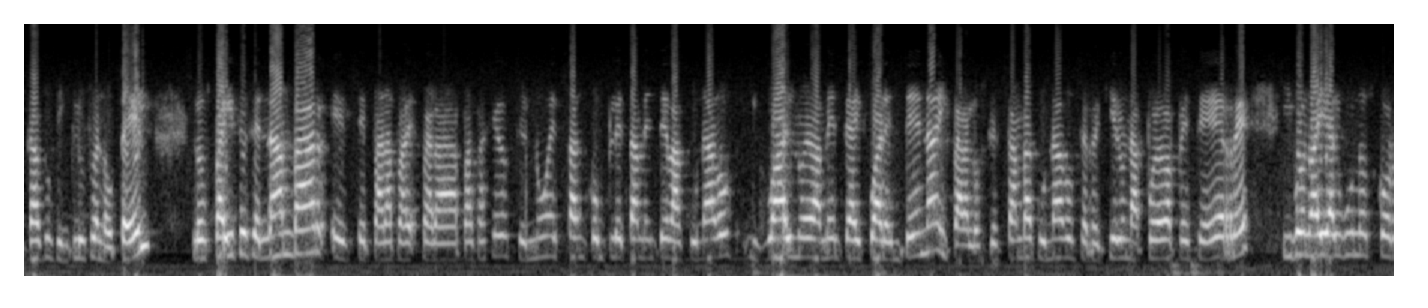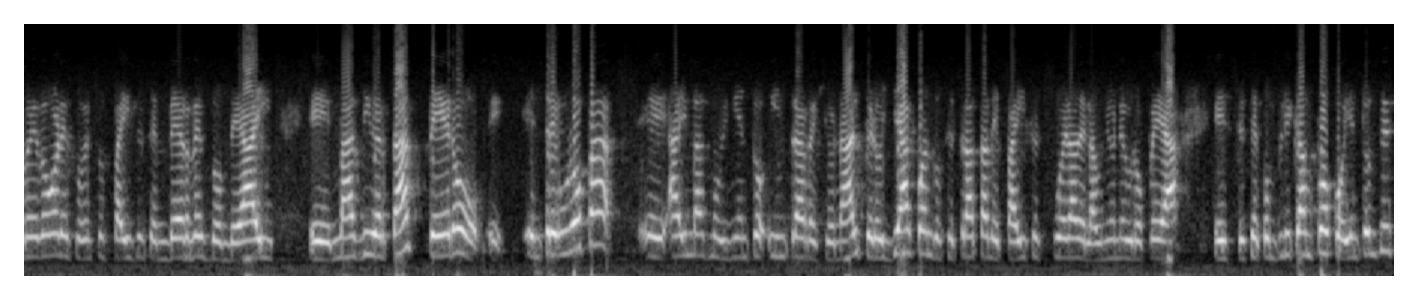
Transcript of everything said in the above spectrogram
casos incluso en hotel los países en ámbar este, para, para pasajeros que no están completamente vacunados, igual nuevamente hay cuarentena y para los que están vacunados se requiere una prueba PCR y bueno, hay algunos corredores o estos países en verdes donde hay eh, más libertad, pero eh, entre Europa eh, hay más movimiento intrarregional, pero ya cuando se trata de países fuera de la Unión Europea, este, se complica un poco. Y entonces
